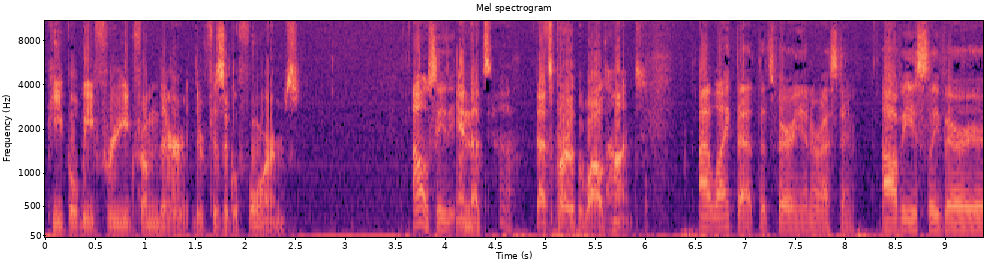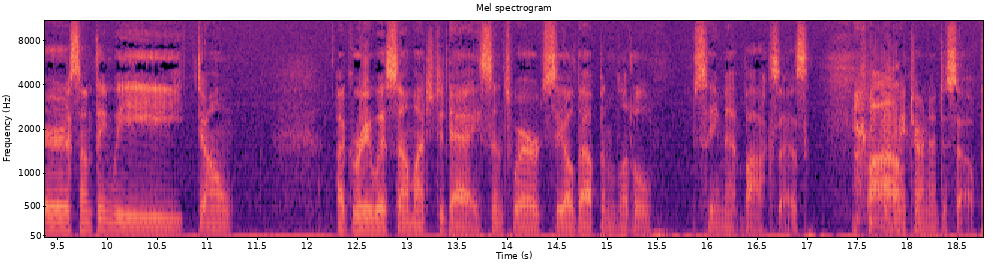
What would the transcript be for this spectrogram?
people be freed from their, their physical forms, Oh, see, and that's Huh. that's part of the wild hunt. I like that. That's very interesting. Obviously, very something we don't agree with so much today, since we're sealed up in little cement boxes. Wow. And we turn into soap.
